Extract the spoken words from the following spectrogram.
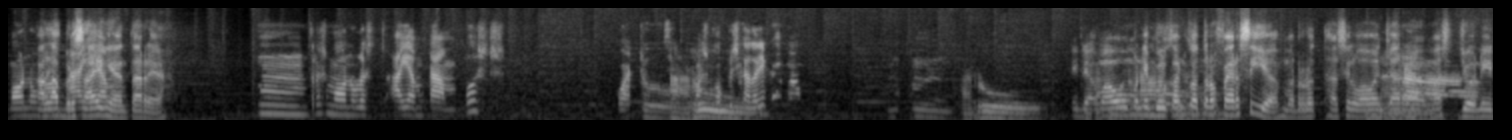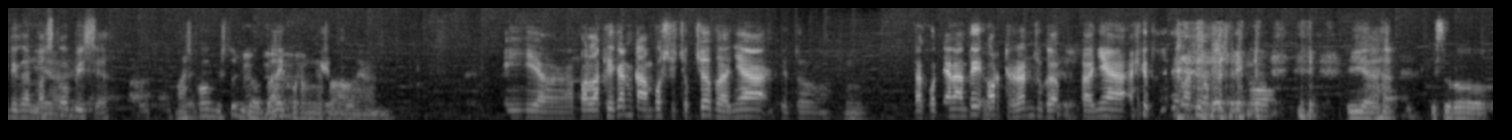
Mau nulis Kalah bersaing ayam ya ntar ya. Hmm, terus mau nulis ayam kampus. Waduh, Saru. Mas Kopis katanya nggak mau. Haru. Tidak mau menimbulkan tahu. kontroversi ya menurut hasil wawancara Nah. Mas Joni dengan Mas Iya. Kobis ya. Mas Kobis tuh juga Mm-mm, baik orangnya gitu. soalnya. Iya, apalagi kan kampus di Jogja banyak gitu. Hmm. Takutnya nanti Betul. orderan juga banyak gitu. Jadi Mas Kopis bingung. Iya, disuruh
